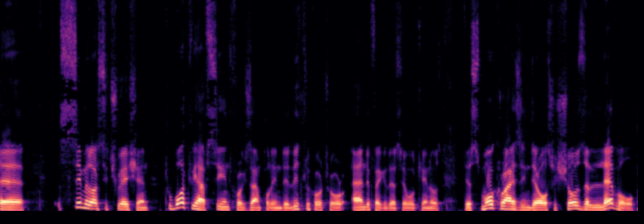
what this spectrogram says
a similar situation to what we have seen, for example, in the Litli Hrútur and the Fagradalsfjall volcanoes. The smoke rising there also shows the level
